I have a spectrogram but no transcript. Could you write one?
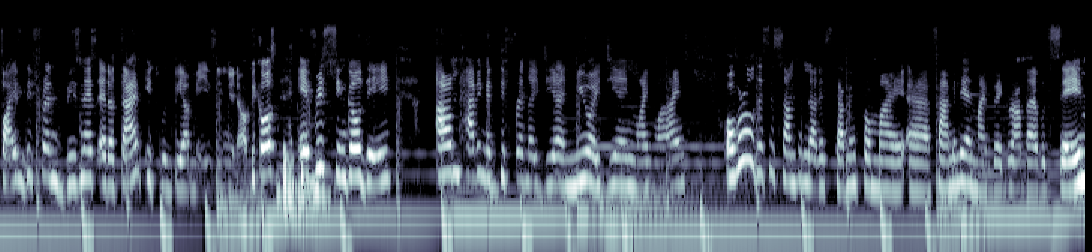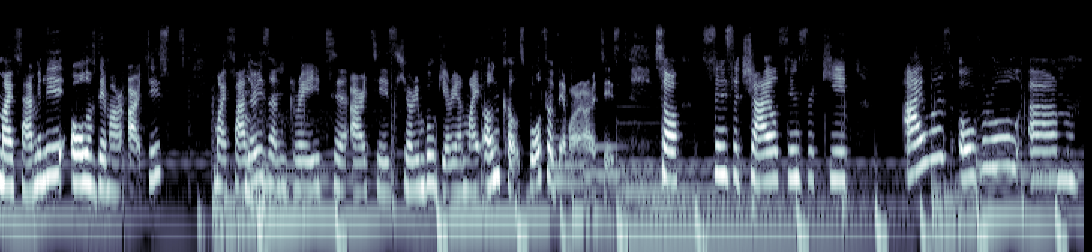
five different business at a time, it would be amazing, you know, because every single day I'm having a different idea, a new idea in my mind overall this is something that is coming from my uh, family and my background i would say. My family all of them are artists. My father is a great uh, artist here in bulgaria and my uncles both of them are artists. So since a child since a kid i was overall um,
